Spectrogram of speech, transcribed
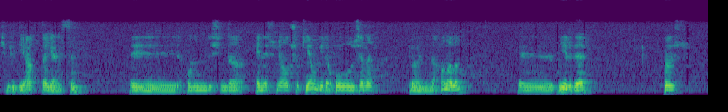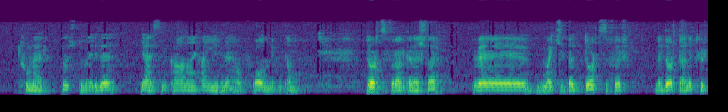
Şimdi Diat da gelsin. Ee, onun dışında Enes Ünal çok iyi ama bir de Oğulcan'ı gönlüne alalım. Ee, bir de Öz Tumer. Öz Tumer'i de gelsin Kaan Ayhan yerine. Of, olmuyor mu? Tamam. 4-0 arkadaşlar. Ve maçı da 4-0 ve 4 tane Türk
